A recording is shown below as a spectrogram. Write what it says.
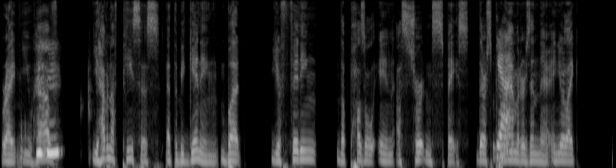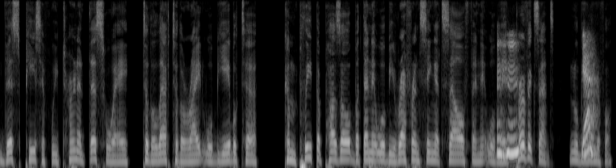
Right, you have Mhm. You have enough pieces at the beginning, but you're fitting the puzzle in a certain space. There's Yeah. parameters in there, and you're like, this piece, if we turn it this way to the left, to the right, we'll be able to complete the puzzle, but then it will be referencing itself and it will make Mhm. perfect sense. and It'll be Yeah. wonderful.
